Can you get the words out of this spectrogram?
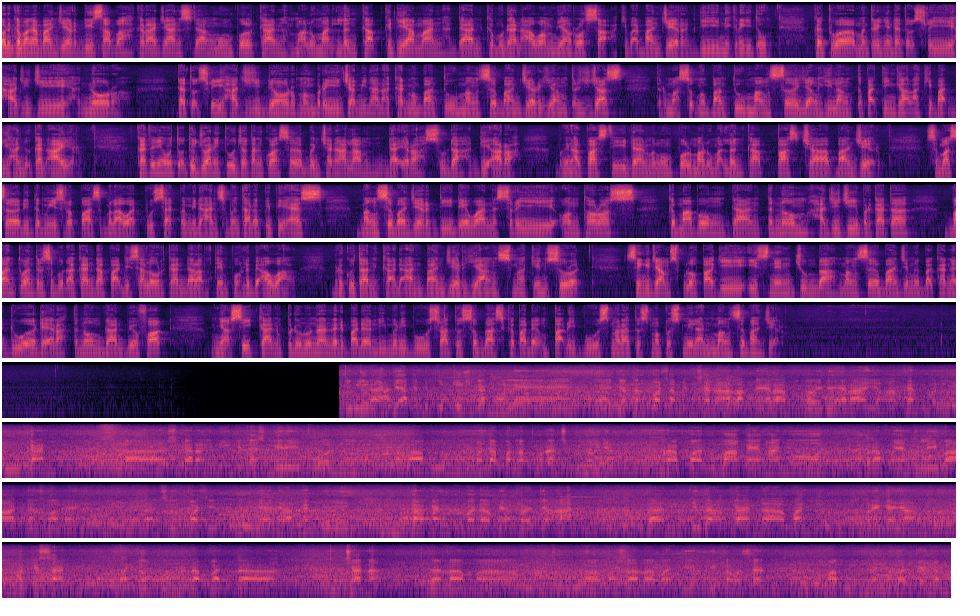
Perkembangan banjir di Sabah, kerajaan sedang mengumpulkan maklumat lengkap kediaman dan kemudahan awam yang rosak akibat banjir di negeri itu. Ketua Menterinya Datuk Seri Haji Ji Nur Datuk Seri Haji Ji Nur memberi jaminan akan membantu mangsa banjir yang terjejas termasuk membantu mangsa yang hilang tempat tinggal akibat dihanyutkan air. Katanya untuk tujuan itu, Jawatan Kuasa Bencana Alam Daerah sudah diarah mengenal pasti dan mengumpul maklumat lengkap pasca banjir. Semasa ditemui selepas melawat Pusat Pemindahan Sementara PPS, bangsa banjir di Dewan Seri Ontoros, Kemabung dan Tenum, Haji Ji berkata bantuan tersebut akan dapat disalurkan dalam tempoh lebih awal berikutan keadaan banjir yang semakin surut. Sehingga jam 10 pagi Isnin, jumlah mangsa banjir melibatkan dua daerah Tenum dan Beaufort menyaksikan penurunan daripada 5,111 kepada 4,999 mangsa banjir. Itu nanti akan diputuskan oleh eh, jawatan kuasa bencana alam daerah, pegawai daerah yang akan menentukan. Uh, sekarang ini kita sendiri pun uh, belum mendapat laporan sepenuhnya berapa rumah yang hanyut, berapa yang terlibat dan sebagainya. Dan selepas itu ianya akan dimukakan kepada pihak kerajaan dan kita akan uh, bantu mereka yang terkesan ataupun mendapat uh, bencana dalam uh, uh, masalah banjir di kawasan Mabung dan juga Kedah.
